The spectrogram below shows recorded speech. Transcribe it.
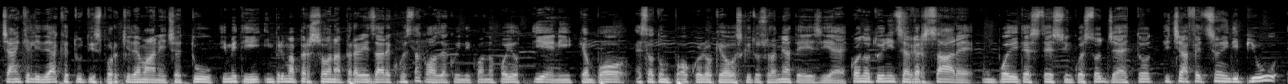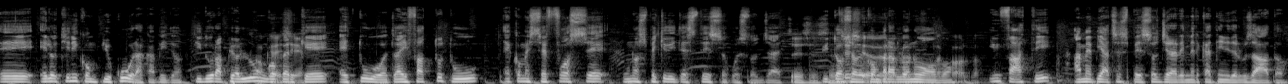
c'è anche l'idea che tu ti sporchi le mani, cioè tu ti metti in prima persona per realizzare questa cosa, quindi quando poi ottieni, che è un po' è stato un po' quello che ho scritto sulla mia tesi, è quando tu inizi a Sì. versare un po' di te stesso in questo oggetto, ti ci affezioni di più e, e lo tieni con più cura, capito? Ti dura più a lungo Ok, perché è tuo, te l'hai fatto tu, è come se fosse uno specchio di te stesso questo oggetto. Sì, sì. Piuttosto che comprarlo sono nuovo. d'accordo. Infatti, a me piace spesso girare i mercatini dell'usato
